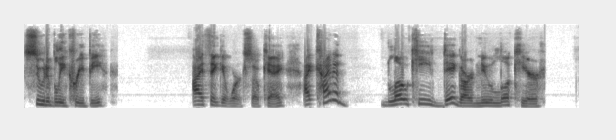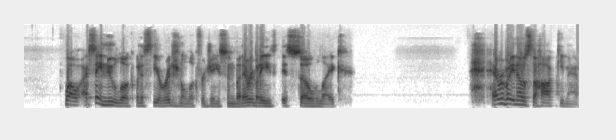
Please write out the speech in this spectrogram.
suitably creepy. I think it works okay. I kind of low key dig our new look here. Well, I say new look, but it's the original look for Jason, but everybody is so like everybody knows the hockey mask.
